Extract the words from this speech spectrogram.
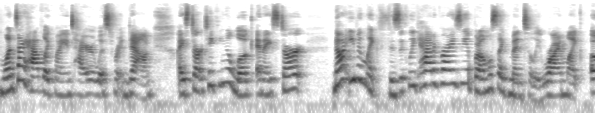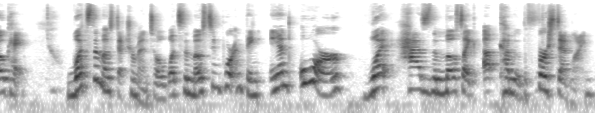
once I have like my entire list written down, I start taking a look and I start not even like physically categorizing it, but almost like mentally, where I'm like, okay, what's the most detrimental? What's the most important thing? And or what has the most like upcoming, the first deadline?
